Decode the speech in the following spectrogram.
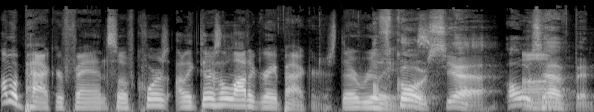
I'm a Packer fan, so of course, like, there's a lot of great Packers. There really, of is. course, yeah, always Um, have been.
